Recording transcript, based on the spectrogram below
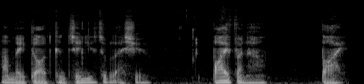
and may God continue to bless you. Bye for now. Bye.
